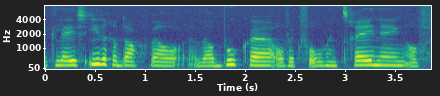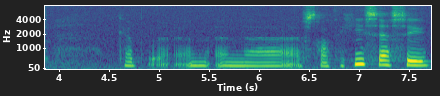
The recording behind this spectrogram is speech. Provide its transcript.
ik, lees iedere dag wel, wel boeken of ik volg een training of ik heb een, een uh, strategie-sessie.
